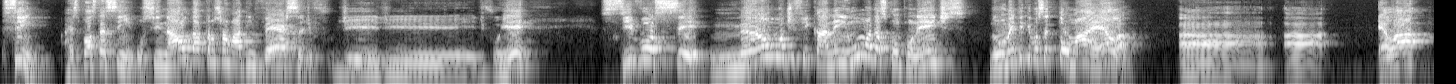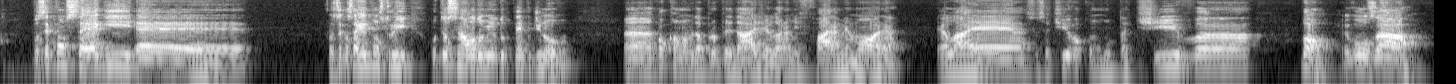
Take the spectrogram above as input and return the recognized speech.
Sim, a resposta é sim. O sinal da transformada inversa de, de, de, de Fourier, se você não modificar nenhuma das componentes, no momento em que você tomar ela, a, a, ela você consegue é, você consegue construir o teu sinal no domínio do tempo de novo. Uh, qual é o nome da propriedade? Agora me falha a memória ela é associativa, comutativa. Bom, eu vou usar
